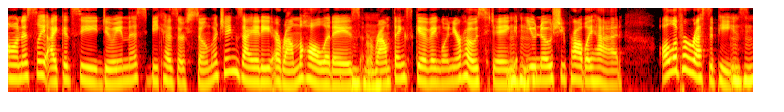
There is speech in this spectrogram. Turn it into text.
Honestly, I could see doing this because there's so much anxiety around the holidays, Mm-hmm. around Thanksgiving when you're hosting. You know, she probably had all of her recipes Mm-hmm.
